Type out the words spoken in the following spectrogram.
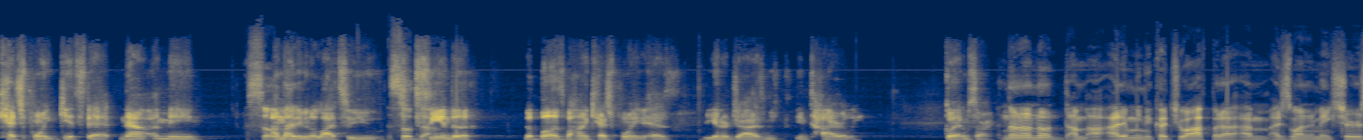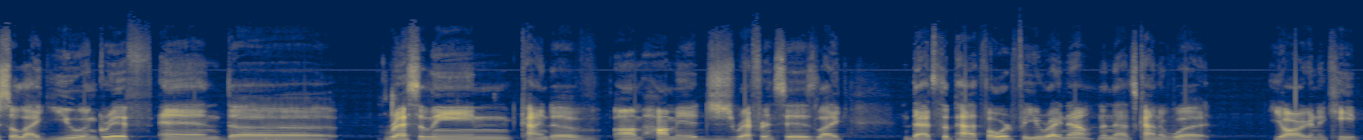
Catch Point gets that. Now, I mean, So I'm not even gonna lie to you. so the- seeing the the buzz behind Catchpoint has re-energized me entirely. Go ahead. I'm sorry. No, no, no. I'm, I I didn't mean to cut you off, but I, I'm. I just wanted to make sure. So, like, you and Griff and the wrestling kind of um, homage references, like, that's the path forward for you right now. And that's kind of what y'all are gonna keep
